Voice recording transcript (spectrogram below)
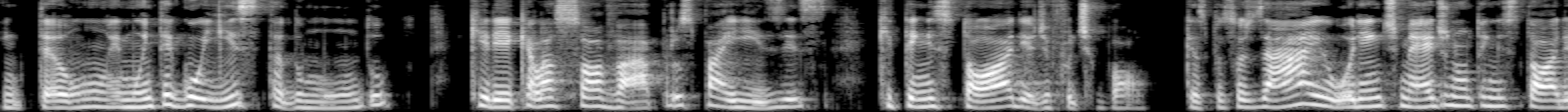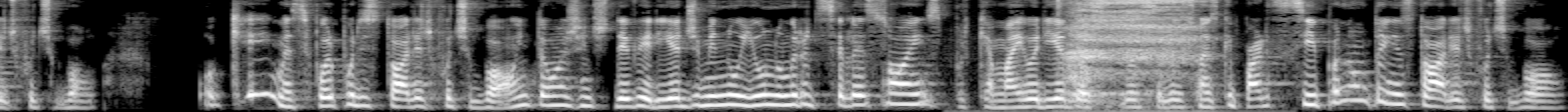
Então é muito egoísta do mundo querer que ela só vá para os países que têm história de futebol. Que as pessoas dizem, ah, o Oriente Médio não tem história de futebol. Ok, mas se for por história de futebol, então a gente deveria diminuir o número de seleções, porque a maioria das, das seleções que participam não tem história de futebol.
